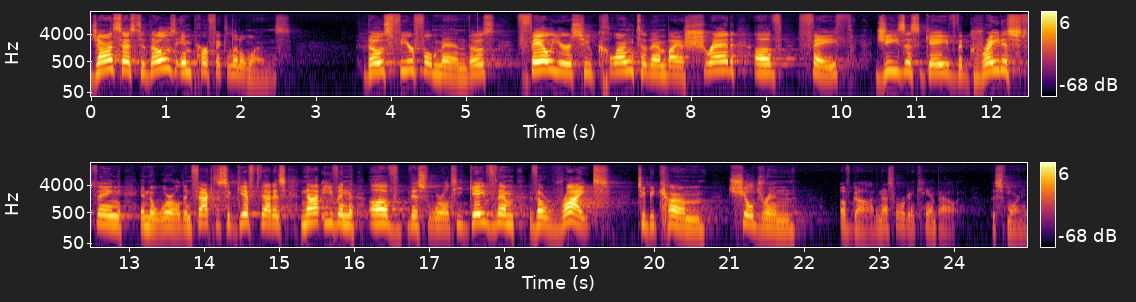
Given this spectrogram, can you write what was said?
John says to those imperfect little ones, those fearful men, those failures who clung to them by a shred of faith, Jesus gave the greatest thing in the world. In fact, it's a gift that is not even of this world. He gave them the right to become children of God. And that's where we're going to camp out this morning.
